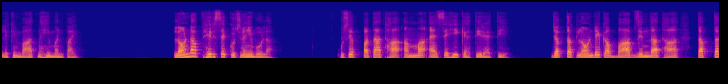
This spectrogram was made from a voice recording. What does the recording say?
लेकिन बात नहीं बन पाई। लौंडा फिर से कुछ नहीं बोला। उसे पता था अम्मा ऐसे ही कहती रहती है। जब तक लौंडे का बाप ज़िंदा था, तब तक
